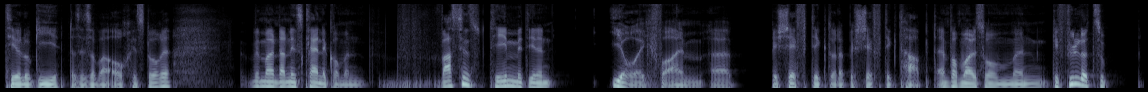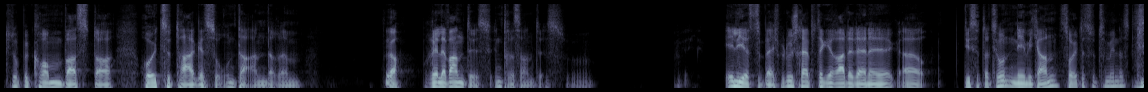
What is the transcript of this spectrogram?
Theologie, das ist aber auch Historie. Wenn wir dann ins Kleine kommen, was sind so Themen, mit denen ihr euch vor allem äh, beschäftigt oder beschäftigt habt. Einfach mal so um ein Gefühl dazu zu bekommen, was da heutzutage so unter anderem ja, relevant ist, interessant ist. Elias zum Beispiel, du schreibst ja gerade deine äh, Dissertation, nehme ich an, solltest du zumindest.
